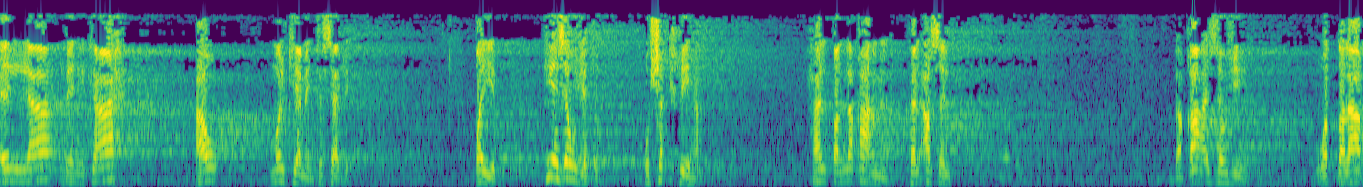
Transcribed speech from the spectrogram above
إلا بنكاح أو ملك يمين تسري طيب هي زوجته وشك فيها. هل طلقها أم لا؟ فالأصل بقاء الزوجية والطلاق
